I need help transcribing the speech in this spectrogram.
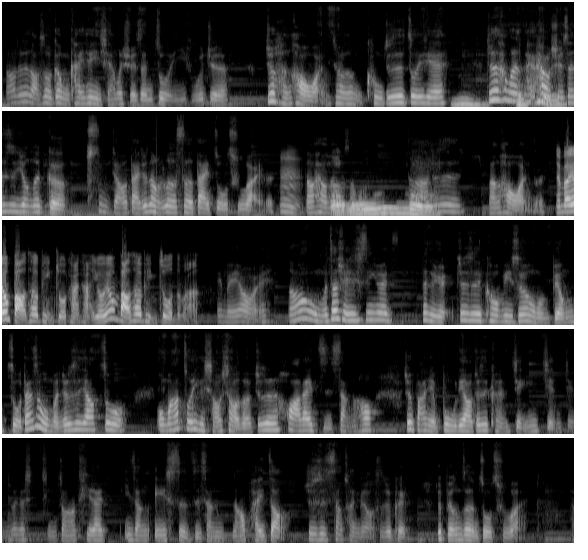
然后就是老师有跟我们看一些以前他们学生做的衣服，我就觉得就很好玩，就很酷，就是做一些，嗯就是他们还还有学生是用那个塑胶袋，就那种垃圾袋做出来的，嗯，然后还有那种什么，对啊，哦就是蛮好玩的。有没有用保特瓶做看看？有用保特瓶做的吗？也、没有哎、然后我们这学期是因为那个原就是 COVID，所以我们不用做，但是我们就是要做，我们要做一个小小的，就是画在纸上，然后就把你的布料，就是可能剪一剪，剪那个形状，然后贴在一张 A 4的纸上，然后拍照，就是上传给老师就可以，就不用真的做出来。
